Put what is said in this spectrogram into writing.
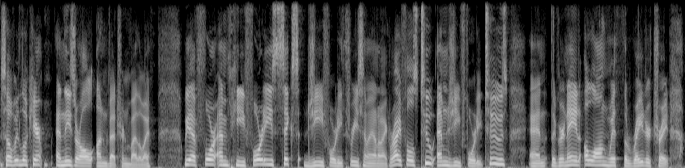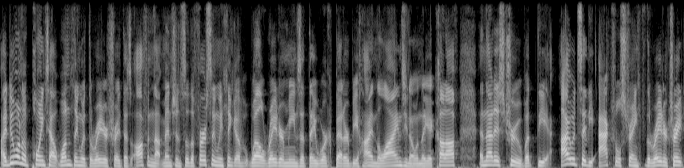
So if we look here, and these are all unveteran, by the way, we have four MP40s, six G43 semi-automatic rifles, two MG42s, and the grenade along with the Raider trait. I do want to point out one thing with the Raider trait that's often not mentioned. So the first thing we think of, well, Raider means that they work better behind the lines, you know, when they get cut off, and that is true. But the I would say the actual strength of the Raider trait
